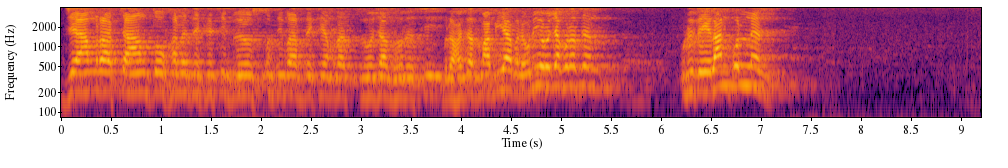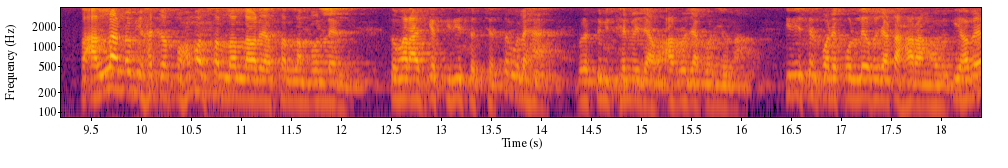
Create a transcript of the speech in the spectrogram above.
যে, আমরা চাঁদ তো ওখানে দেখেছি, বৃহস্পতিবার দেখে আমরা রোজা ধরেছি। বলে হজরত মাবিয়া বলে, উনিও রোজা করেছেন? উনি তো এলান করলেন। তো আল্লাহ নবী হজরত মোহাম্মদ সাল্লাহ আসাল্লাম বললেন, তোমার আজকে তিরিশ হচ্ছে। তো বলে হ্যাঁ। বলে, তুমি থেমে যাও আর রোজা করিও না। তিরিশের পরে করলে রোজাটা হারাম হবে। কি হবে?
